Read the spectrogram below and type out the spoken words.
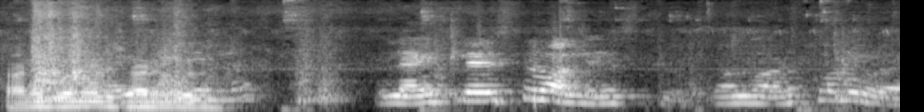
చాలా పోయినాడు చాలా పోయినాడు లైట్లు వేస్తే వాళ్ళు వేస్తారు. వాళ్ళు పడుకొని కూడా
